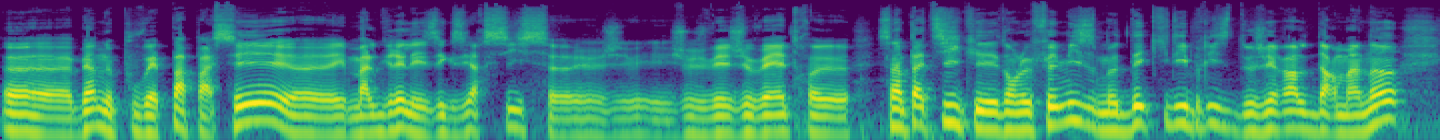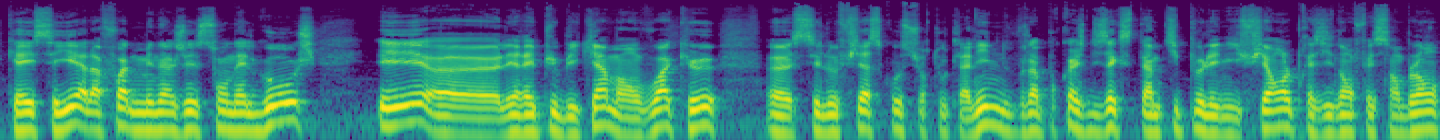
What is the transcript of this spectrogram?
bien, ne pouvait pas passer. et malgré les exercices, je, je, vais, je vais être sympathique et dans l'euphémisme d'équilibriste de Gérald Darmanin, qui a essayé à la fois de ménager son aile gauche et euh, les républicains, bah, on voit que euh, c'est le fiasco sur toute la ligne. Voilà pourquoi je disais que c'était un petit peu lénifiant. Le président fait semblant,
